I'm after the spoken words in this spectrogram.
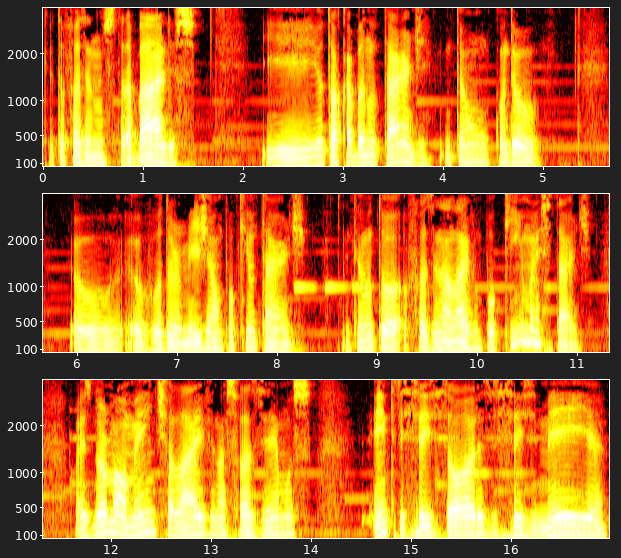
que eu estou fazendo uns trabalhos e eu estou acabando tarde. Então, quando eu eu, eu vou dormir já um pouquinho tarde. Então eu estou fazendo a live um pouquinho mais tarde. Mas normalmente a live nós fazemos entre 6 horas e 6 e meia,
